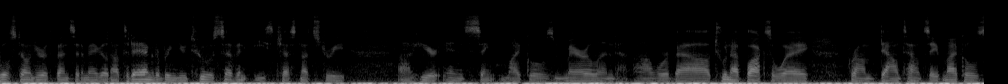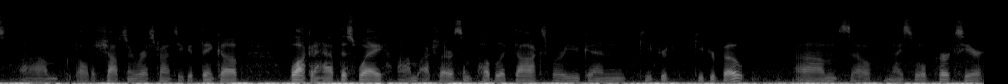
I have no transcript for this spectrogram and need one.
Will Stone here with Benson Mangold. Now today I'm going to bring you 207 East Chestnut Street uh, here in St. Michaels, Maryland. Uh, we're about two and a half blocks away from downtown St. Michaels um, with all the shops and restaurants you could think of. Block and a half this way. Um, actually, there are some public docks where you can keep your keep your boat. Um, so nice little perks here.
